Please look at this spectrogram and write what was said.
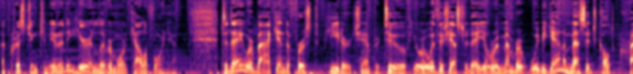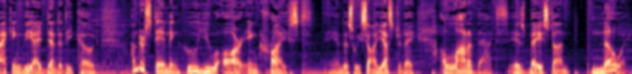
a Christian community here in Livermore, California. Today we're back into 1 Peter chapter 2. If you were with us yesterday, you'll remember we began a message called Cracking the Identity Code, understanding who you are in Christ. And as we saw yesterday, a lot of that is based on knowing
